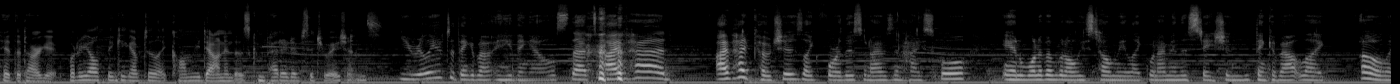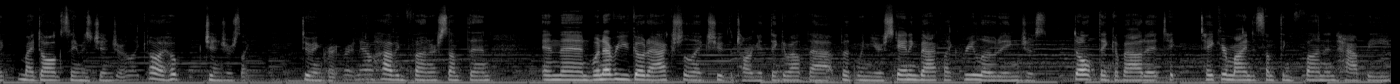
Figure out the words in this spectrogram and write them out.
hit the target, what are y'all thinking of to like calm you down in those competitive situations? you really have to think about anything else that's i've had i've had coaches like for this when i was in high school and one of them would always tell me like when i'm in the station think about like oh like my dog's name is ginger like oh i hope ginger's like doing great right now having fun or something. And then whenever you go to actually like shoot the target think about that. But when you're standing back like reloading just don't think about it. Take, take your mind to something fun and happy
